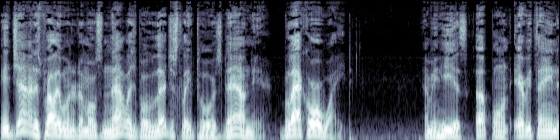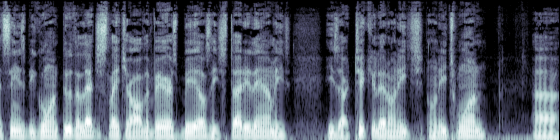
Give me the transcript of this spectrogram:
and John is probably one of the most knowledgeable legislators down there, black or white. I mean, he is up on everything that seems to be going through the legislature, all the various bills. He studied them. He's he's articulate on each on each one. Uh,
